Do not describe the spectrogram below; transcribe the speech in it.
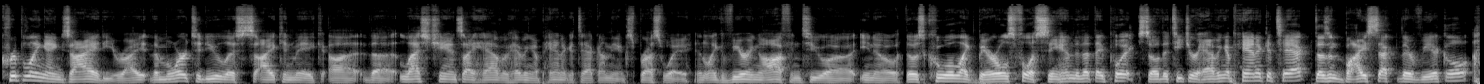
crippling anxiety, right? The more to do lists I can make, uh, the less chance I have of having a panic attack on the expressway and like veering off into, uh, you know, those cool like barrels full of sand that they put so the teacher having a panic attack doesn't bisect their vehicle.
